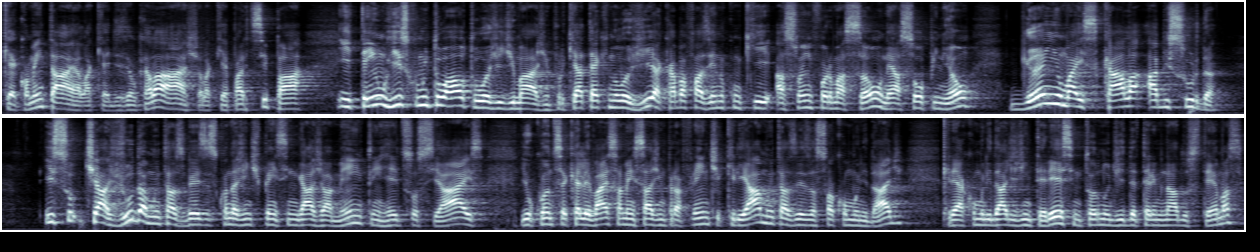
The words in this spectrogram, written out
quer comentar, ela quer dizer o que ela acha, ela quer participar. E tem um risco muito alto hoje de imagem, porque a tecnologia acaba fazendo com que a sua informação, né, a sua opinião, ganhe uma escala absurda. Isso te ajuda muitas vezes quando a gente pensa em engajamento em redes sociais e o quanto você quer levar essa mensagem para frente, criar muitas vezes a sua comunidade, criar comunidade de interesse em torno de determinados temas.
